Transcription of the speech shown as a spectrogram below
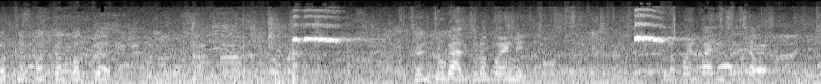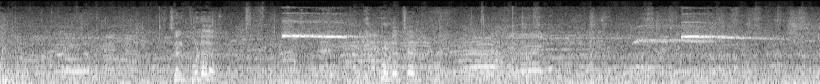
पक्क पक्क पक्क. चल तू घाल तुला पॉईंट आहे. तुला पॉईंट पाहिजे चल शाबास. चल पुढं. पुढं चल पुढं रेड पॅसिव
